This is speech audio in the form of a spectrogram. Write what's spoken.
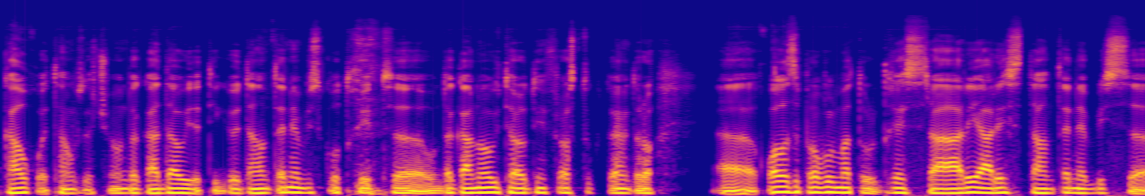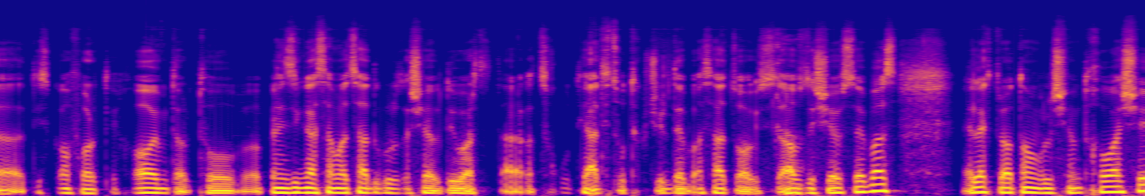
გავყვეთ ამ გზას, ჩვენ უნდა გადავიდეთ იგივე დამტენების კუთხით, უნდა განავითაროთ ინფრასტრუქტურა, იმიტომ რომ ყველაზე პრობლემატური დღეს რა არის არის დამტენების დისკომფორტი, ხო? იმიტომ რომ თუ бенზინგასამაც ადგურზე შევდივართ და რაღაც 5-10 წუთი გჭირდება საწოვის ავზის შევსებას, ელექტროავტომობილის შემთხვევაში,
